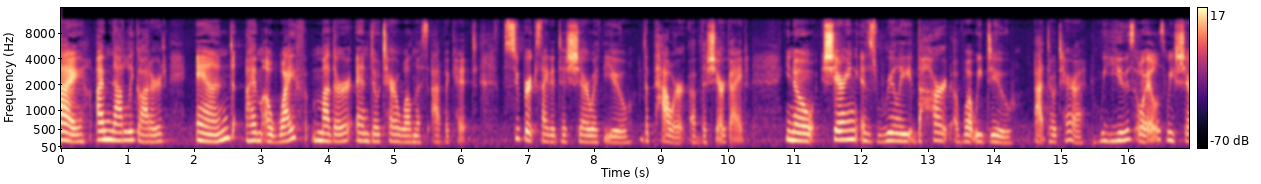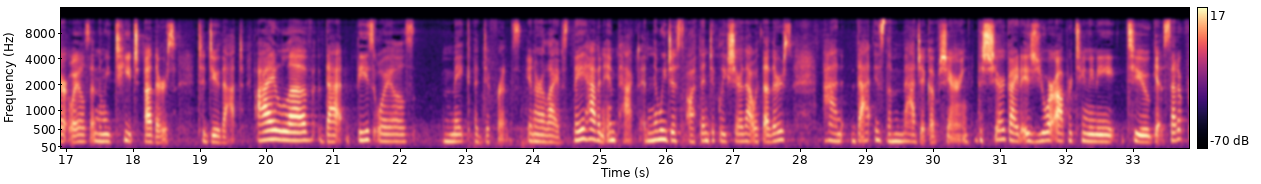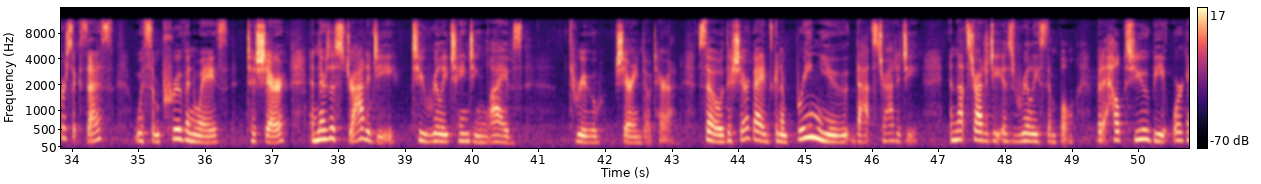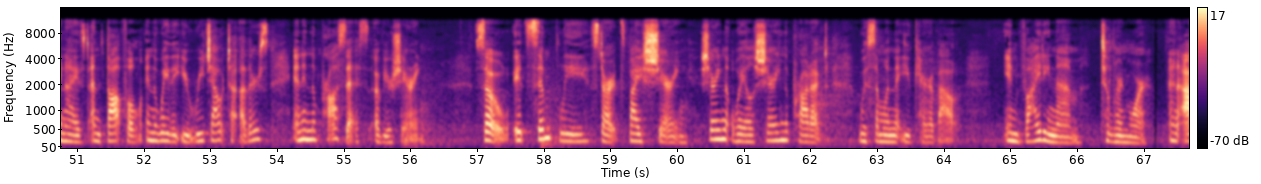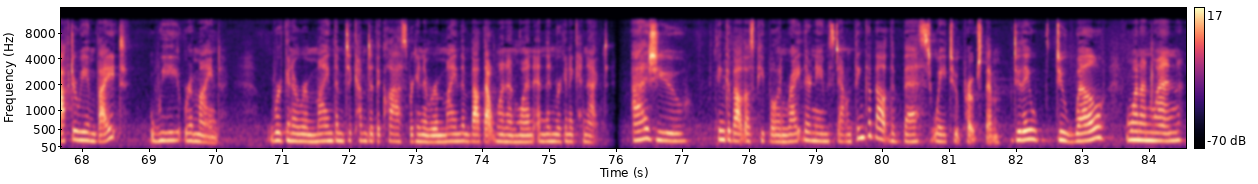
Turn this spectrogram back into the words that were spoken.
Hi, I'm Natalie Goddard, and I'm a wife, mother, and doTERRA wellness advocate. Super excited to share with you the power of the Share Guide. You know, sharing is really the heart of what we do at doTERRA. We use oils, we share oils, and then we teach others to do that. I love that these oils make a difference in our lives. They have an impact, and then we just authentically share that with others. And that is the magic of sharing. The Share Guide is your opportunity to get set up for success with some proven ways to share. And there's a strategy to really changing lives through sharing doTERRA. So the Share Guide is going to bring you that strategy. And that strategy is really simple, but it helps you be organized and thoughtful in the way that you reach out to others and in the process of your sharing. So it simply starts by sharing, sharing the oil, sharing the product with someone that you care about, inviting them to learn more. And after we invite, we remind. We're going to remind them to come to the class. We're going to remind them about that one-on-one, -on -one, and then we're going to connect as you think about those people and write their names down, think about the best way to approach them. Do they do well one-on-one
